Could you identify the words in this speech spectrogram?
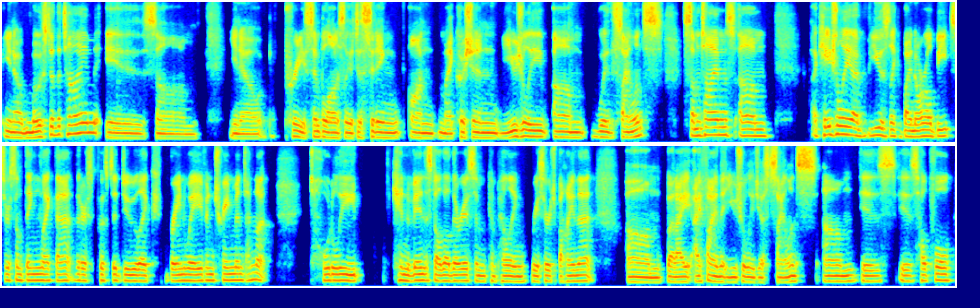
you know most of the time is um you know pretty simple honestly it's just sitting on my cushion usually um with silence sometimes um occasionally I've used like binaural beats or something like that that are supposed to do like brainwave entrainment. I'm not totally convinced, although there is some compelling research behind that. Um, but I, I find that usually just silence um, is is helpful,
